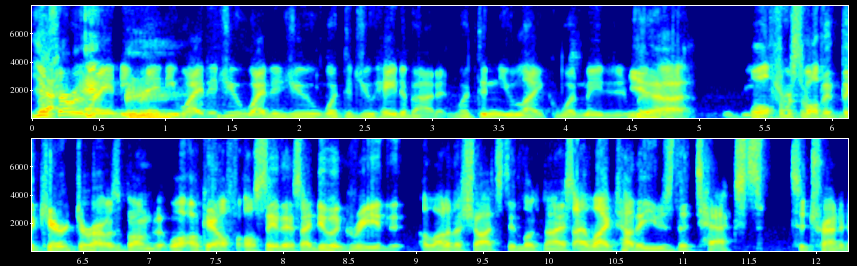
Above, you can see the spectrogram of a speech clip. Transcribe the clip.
Yeah, Let's start with and, Randy. Randy, why did you? Why did you? What did you hate about it? What didn't you like? What made it? Yeah. well, first of all, the, the, character I was bummed. Well, okay, I'll, I'll say this. I do agree that a lot of the shots did look nice. I liked how they used the text to try to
